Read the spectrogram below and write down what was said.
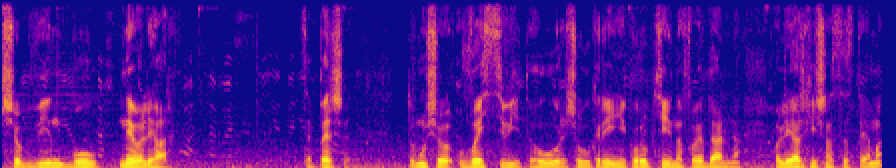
щоб він був не олігарх. Це перше. Тому що весь світ говорить, що в Україні корупційна феодальна олігархічна система,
